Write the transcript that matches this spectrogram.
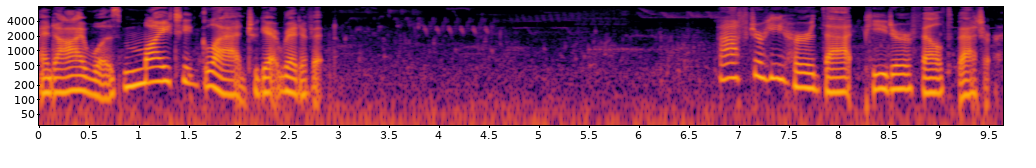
and I was mighty glad to get rid of it. After he heard that, Peter felt better.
